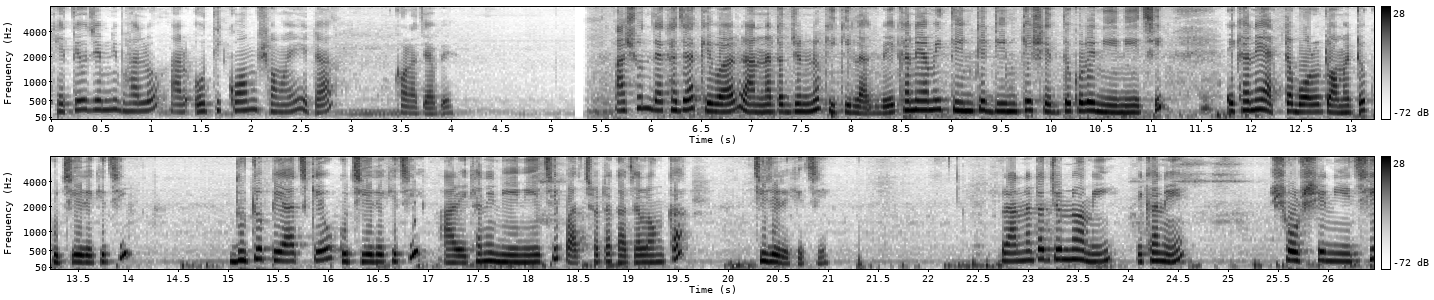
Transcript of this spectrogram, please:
খেতেও যেমনি ভালো, আর অতি কম সময়ে এটা করা যাবে। আসুন দেখা যাক এবার রান্নাটার জন্য কি কি লাগবে। এখানে আমি তিনটে ডিমকে সেদ্ধ করে নিয়ে নিয়েছি। এখানে একটা বড় টমেটো কুচিয়ে রেখেছি। দুটো পেঁয়াজকেও কুচিয়ে রেখেছি আর এখানে নিয়ে নিয়েছি পাঁচ ছটা কাঁচা লঙ্কা চিড়ে রেখেছি। রান্নাটার জন্য আমি এখানে সর্ষে নিয়েছি,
